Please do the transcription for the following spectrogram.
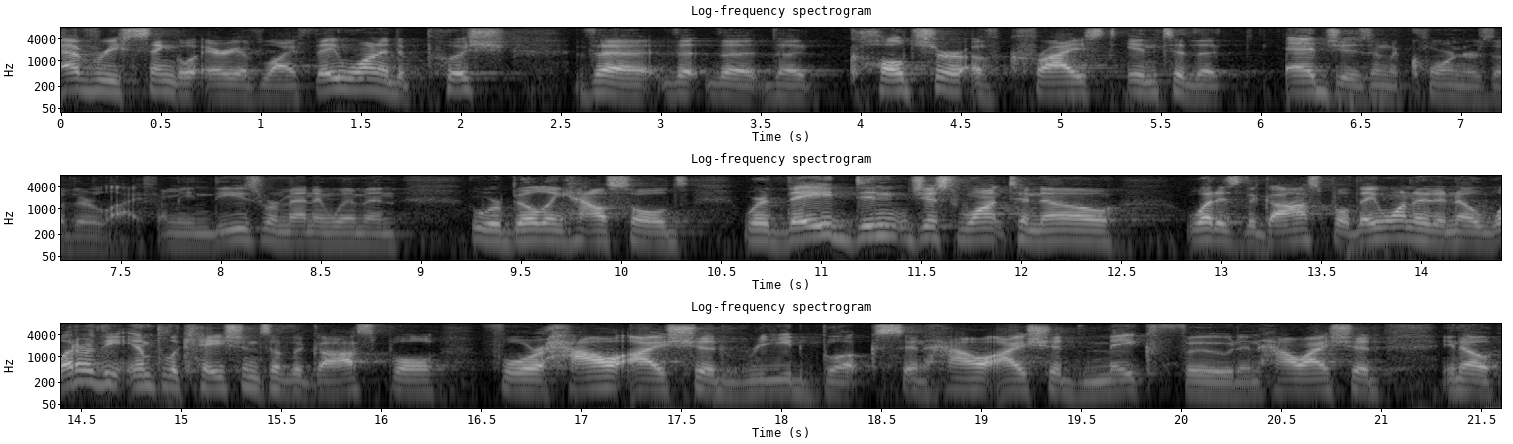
every single area of life. They wanted to push the, the, the, the culture of Christ into the edges and the corners of their life. I mean, these were men and women who were building households where they didn't just want to know what is the gospel. They wanted to know what are the implications of the gospel for how I should read books and how I should make food and how I should, you know,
